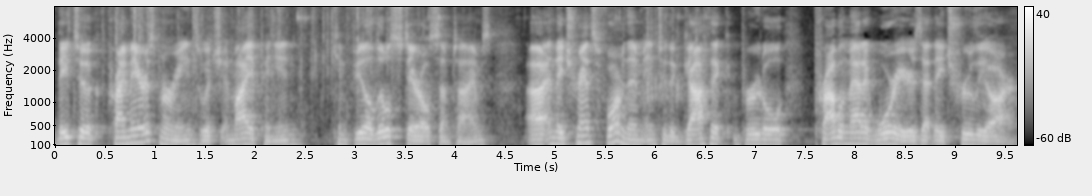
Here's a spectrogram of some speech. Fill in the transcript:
They took Primaris Marines, which in my opinion can feel a little sterile sometimes, uh, and they transform them into the gothic, brutal, problematic warriors that they truly are.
